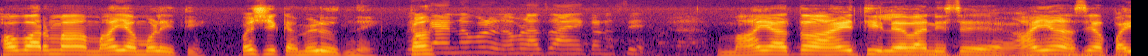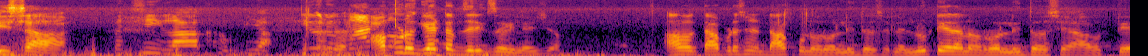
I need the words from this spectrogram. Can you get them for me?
હવારમાં માયા મળી હતી પછી કઈ મળ્યું જ નહીં માયા તો અહીંથી લેવાની છે અહીંયા છે પૈસા આપણું ગેટઅપ જરીક જોઈ લેજો આ વખતે આપણે છે ને ડાકુનો રોલ લીધો છે એટલે લુટેરાનો રોલ લીધો છે આ વખતે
